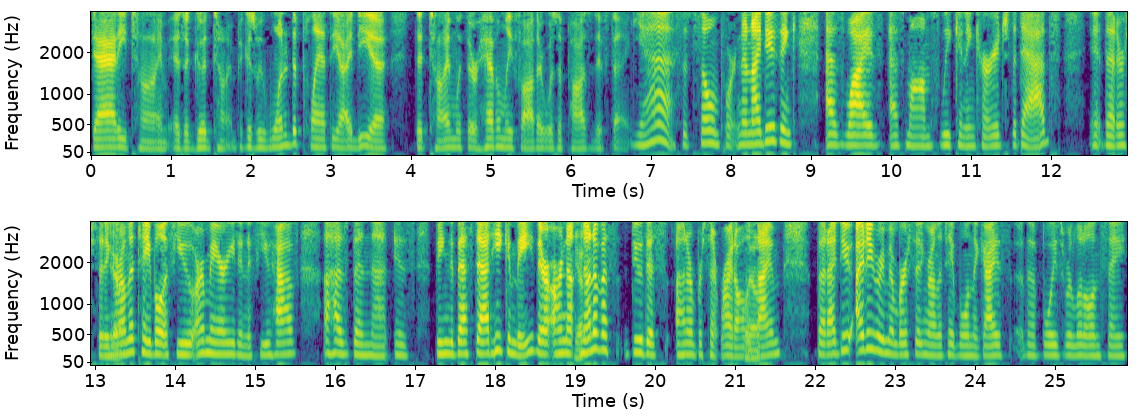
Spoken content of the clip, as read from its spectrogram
daddy time as a good time because we wanted to plant the idea that time with their heavenly father was a positive thing. Yes, it's so important. And I do think as wives, as moms, we can encourage the dads that are sitting Yeah. around the table. If you are married and if you have a husband that is being the best dad he can be, there are no, Yep. none of us do this 100% right all the time. But I do, I do remember sitting around the table when the guys, the boys were little and say,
